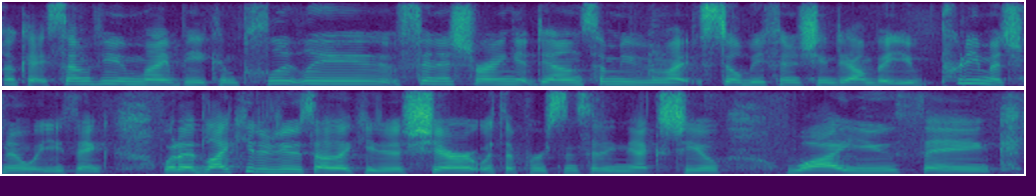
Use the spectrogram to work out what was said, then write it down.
Okay, some of you might be completely finished writing it down. Some of you might still be finishing down, but you pretty much know what you think. What I'd like you to do is I'd like you to share it with the person sitting next to you, why you think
